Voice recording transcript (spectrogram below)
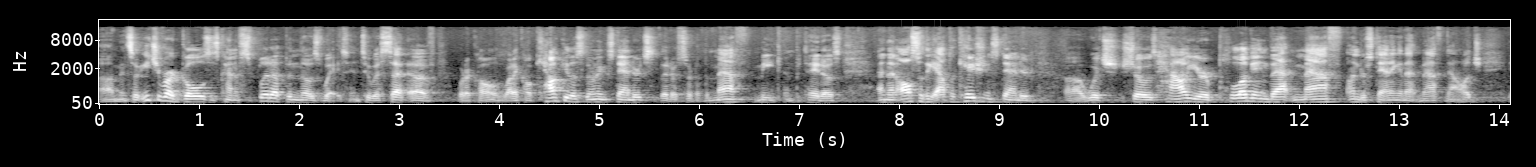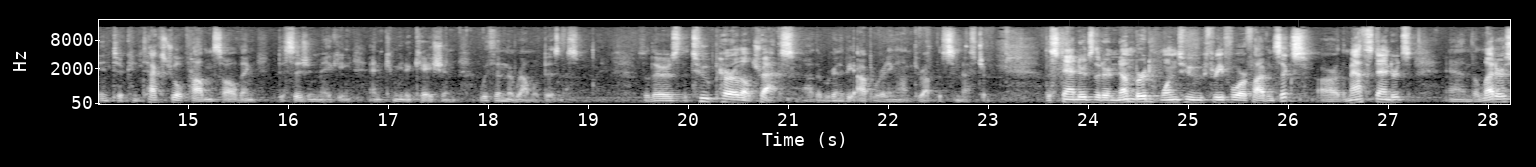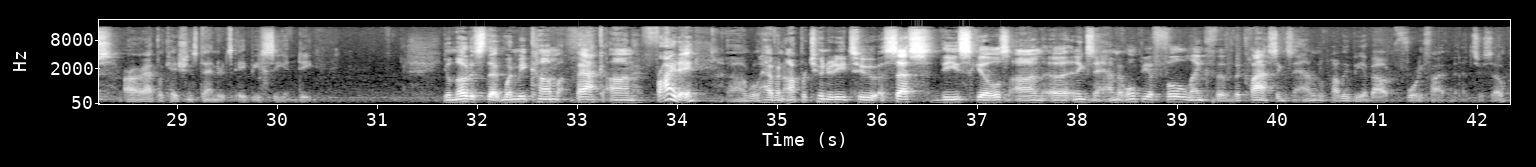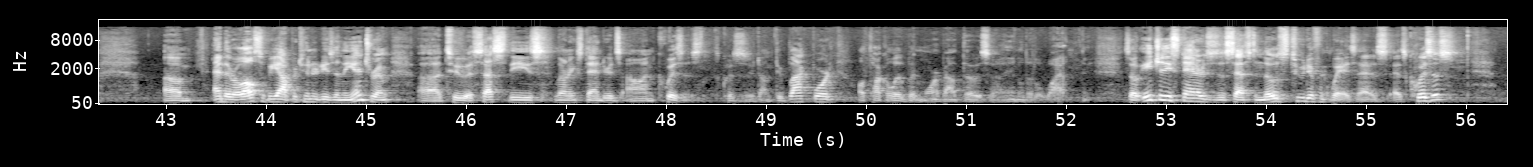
Um, and so each of our goals is kind of split up in those ways into a set of what I call what I call calculus learning standards that are sort of the math, meat, and potatoes, and then also the application standard, uh, which shows how you're plugging that math understanding and that math knowledge into contextual problem solving, decision making, and communication within the realm of business. So there's the two parallel tracks uh, that we're going to be operating on throughout the semester. The standards that are numbered 1, 2, 3, 4, 5, and 6 are the math standards, and the letters are application standards A, B, C, and D. You'll notice that when we come back on Friday, uh, we'll have an opportunity to assess these skills on uh, an exam. It won't be a full length of the class exam, it'll probably be about 45 minutes or so. Um, and there will also be opportunities in the interim uh, to assess these learning standards on quizzes. Quizzes are done through Blackboard. I'll talk a little bit more about those uh, in a little while. So each of these standards is assessed in those two different ways as, as quizzes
